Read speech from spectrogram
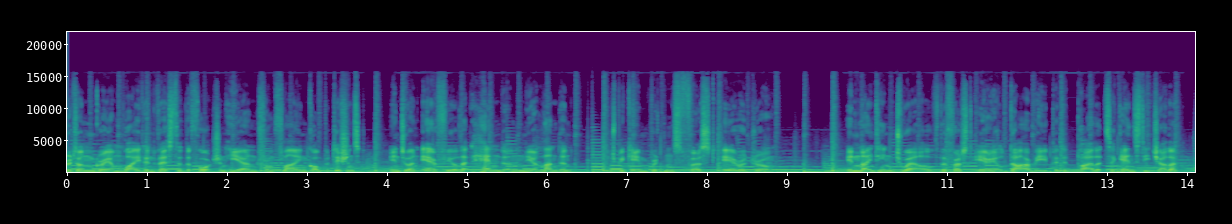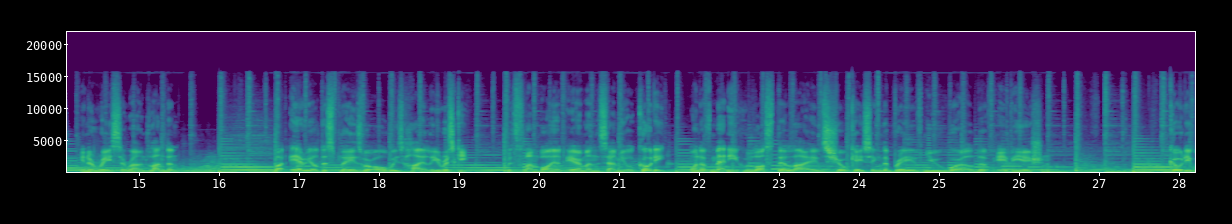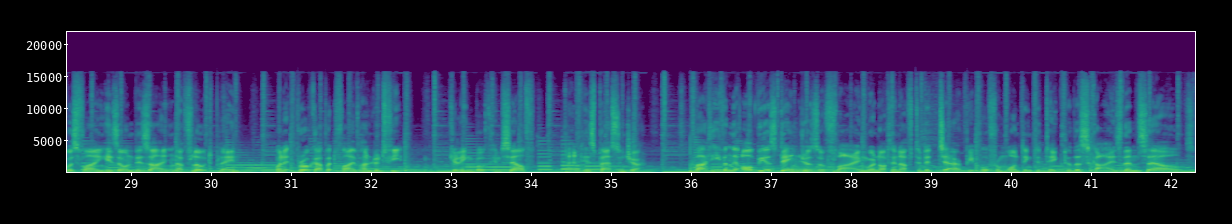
Briton Grahame-White invested the fortune he earned from flying competitions into an airfield at Hendon, near London, which became Britain's first aerodrome. In 1912, the first aerial derby pitted pilots against each other in a race around London, but aerial displays were always highly risky, with flamboyant airman Samuel Cody, one of many who lost their lives showcasing the brave new world of aviation. Cody was flying his own design, a float plane, when it broke up at 500 feet, killing both himself and his passenger. But even the obvious dangers of flying were not enough to deter people from wanting to take to the skies themselves.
